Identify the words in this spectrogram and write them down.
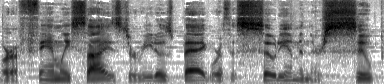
or a family sized Doritos bag worth of sodium in their soup.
